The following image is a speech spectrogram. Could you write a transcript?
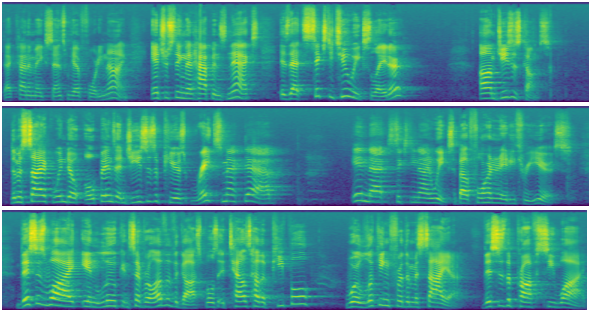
that kind of makes sense. We have 49. Interesting that happens next is that 62 weeks later, um, Jesus comes. The Messiah window opens and Jesus appears right smack dab in that 69 weeks, about 483 years. This is why in Luke and several other of the Gospels, it tells how the people were looking for the Messiah. This is the prophecy why.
